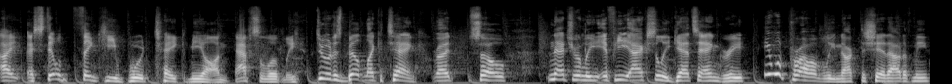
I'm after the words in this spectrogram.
I, I still think think he would take me on. Absolutely. Dude is built like a tank, right? So, naturally, if he actually gets angry, he would probably knock the shit out of me.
